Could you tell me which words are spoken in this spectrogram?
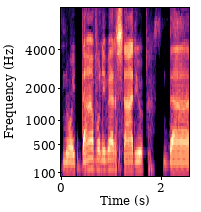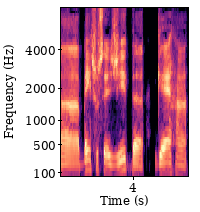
no oitavo aniversário da bem-sucedida guerra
